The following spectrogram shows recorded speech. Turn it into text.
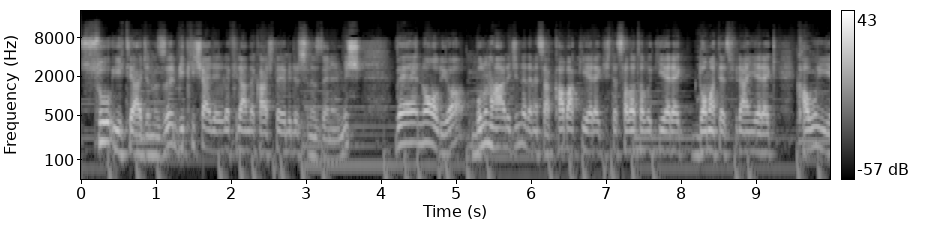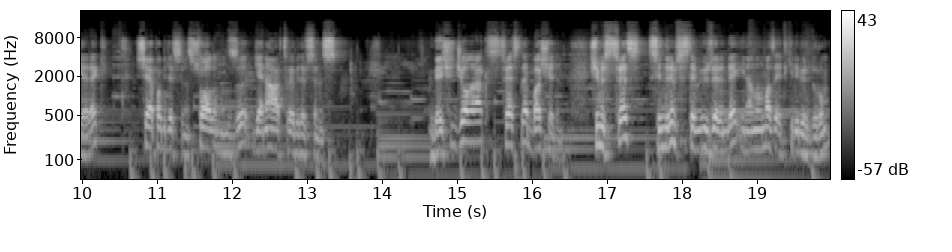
su ihtiyacınızı bitki çaylarıyla filan da karşılayabilirsiniz denilmiş. Ve ne oluyor? Bunun haricinde de mesela kabak yiyerek, işte salatalık yiyerek, domates filan yiyerek, kavun yiyerek şey yapabilirsiniz. Su alımınızı gene artırabilirsiniz. Beşinci olarak stresle baş edin. Şimdi stres sindirim sistemi üzerinde inanılmaz etkili bir durum.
